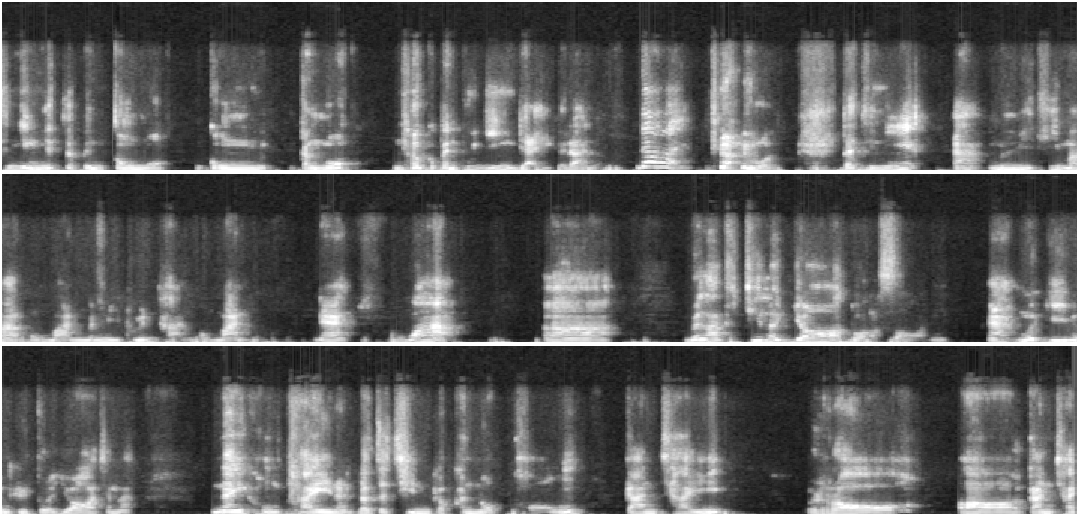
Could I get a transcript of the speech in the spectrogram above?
ถ้าอย่างนี้จะเป็นกงงกกงกังงกแล้วก็เป็นผู้ยิ่งใหญ่ก็ได้เหรอได้ได้หมดแต่ทีนี้อะมันมีที่มาของมันมันมีพื้นฐานของมันนะว่าอ่าเวลาที่เราย่อตัวอักษรอะเมื่อกี้มันคือตัวย่อใช่ไหมในของไทยนี่ยเราจะชินกับขนบของการใช้รออ่อการใช้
